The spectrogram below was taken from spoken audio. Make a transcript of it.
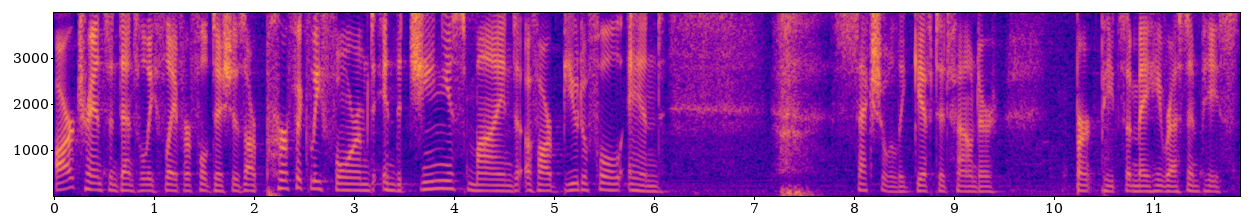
Our transcendentally flavorful dishes are perfectly formed in the genius mind of our beautiful and sexually gifted founder, Burnt Pizza. May he rest in peace.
